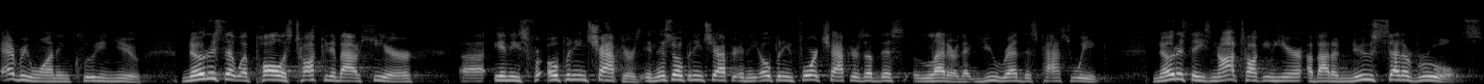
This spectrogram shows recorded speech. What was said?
everyone, including you. Notice that what Paul is talking about here uh, in these opening chapters, in this opening chapter, in the opening four chapters of this letter that you read this past week, notice that he's not talking here about a new set of rules.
